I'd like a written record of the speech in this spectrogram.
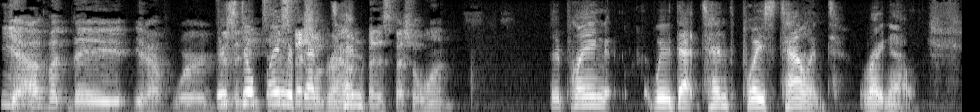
Yeah, but they, you know, were They're driven still into playing the with special that ground 10 by the special one. They're playing with that 10th place talent right now.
